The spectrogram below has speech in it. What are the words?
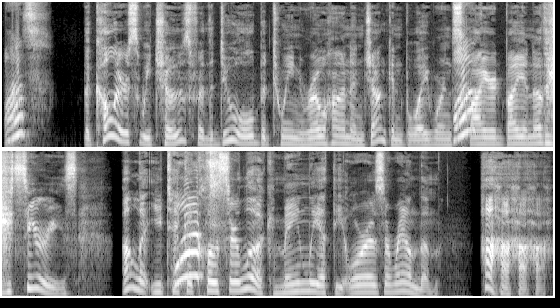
What? The colors we chose for the duel between Rohan and Janken Boy were inspired by another series. I'll let you take What? a closer look, mainly at the auras around them. Ha ha ha ha.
